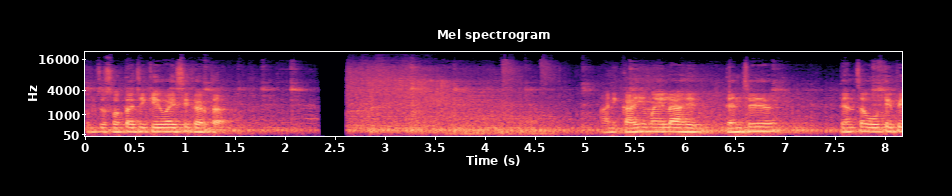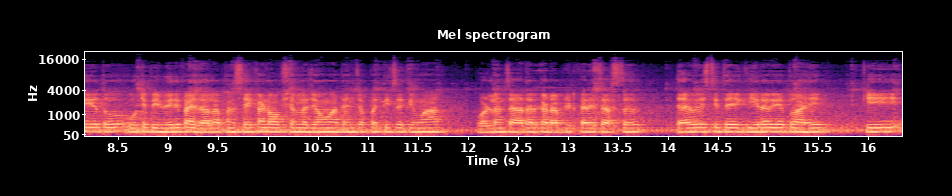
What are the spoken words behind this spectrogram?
तुमचं स्वतःची के वाय सी करता आणि काही महिला आहेत त्यांचे त्यांचा ओ टी पी येतो ओ टी पी व्हेरीफाय झाला पण सेकंड ऑप्शनला जेव्हा त्यांच्या पतीचं किंवा वडिलांचं आधार कार्ड अपडेट करायचं असतं त्यावेळेस तिथे एक इरर येतो आहे. की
